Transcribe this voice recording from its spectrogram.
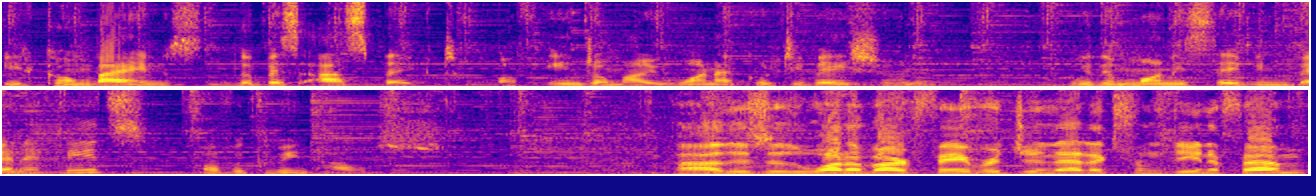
It combines the best aspect of indoor marijuana cultivation with the money-saving benefits of a greenhouse. Uh, this is one of our favorite genetics from Dinafem,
